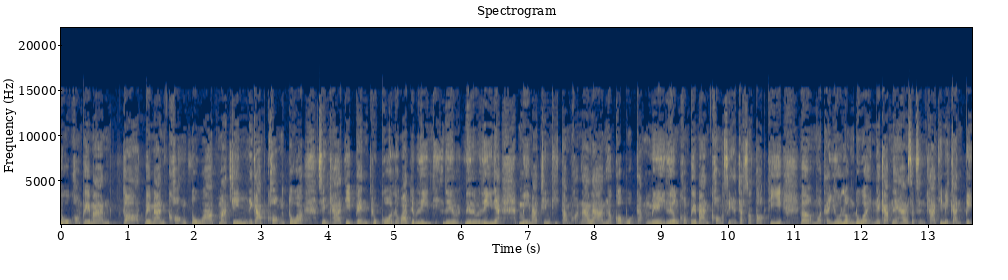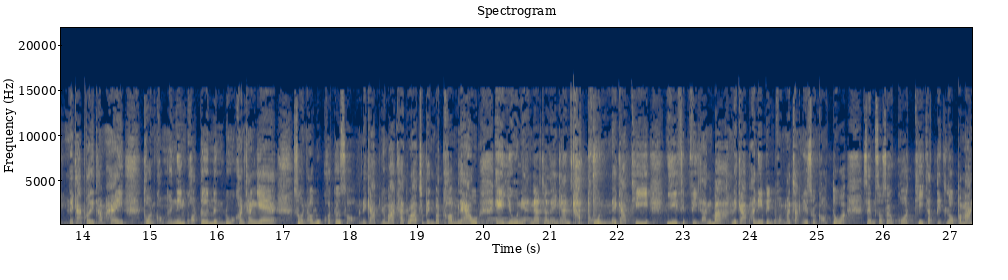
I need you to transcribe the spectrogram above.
ตัวของปริมาณต่อปริมาณของตัว margin นะครับของตัวสินค้าที่เป็น to go หรือว่า delivery เนี่ยมี margin ที่ต่ำกว่าหน้าร้าน แล้วก็บวกกับมีเรื่องของปริมาณของเสียจากสต็อกที่หมดอายุลงด้วยนะครับในห้างสรรพสินค้าที่มีการปิดนะครับก็เลยทำให้โทนของ earning quarter 1ดูค่อนข้างแย่ ส่วนเอาลุก quarter 2นะครับนมาคาดว่าจะเป็น bottom แล้ว AU เนี่ยน่าจะรายงานขาดทุนนะครับที่24 ล้านบาทนะครับ อันนี้เป็นผลมาจากในส่วนของตัว same store sales growth ที่จะติดลบประมาณ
